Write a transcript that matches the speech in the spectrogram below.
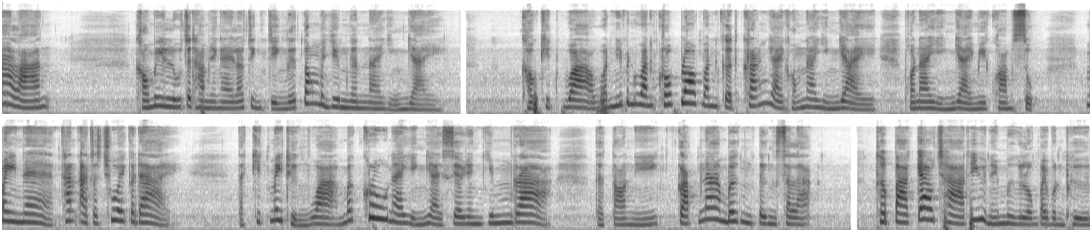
5 ล้าน เขาไม่รู้จะทำยังไงแล้วจริงๆเลยต้องมายืมเงินนายหญิงใหญ่ เขาคิดว่าวันนี้เป็นวันครบรอบวันเกิดครั้งใหญ่ของนายหญิงใหญ่ พอนายหญิงใหญ่มีความสุข ไม่แน่ท่านอาจจะช่วยก็ได้ แต่คิดไม่ถึงว่าเมื่อครู่นายหญิงใหญ่เซียวยังยิ้มร่า แต่ตอนนี้กลับหน้าบึ้งตึงสละ เธอปาแก้วชาที่อยู่ในมือลงไปบนพื้น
